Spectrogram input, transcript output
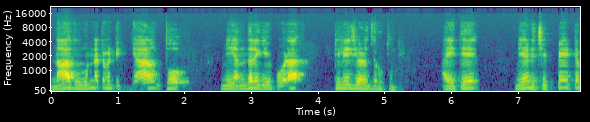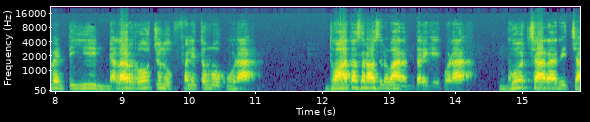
నాకు ఉన్నటువంటి జ్ఞానంతో మీ అందరికీ కూడా తెలియజేయడం జరుగుతుంది. అయితే నేను చెప్పేటువంటి ఈ నెల రోజులు ఫలితము కూడా ద్వాదశ రాసుల వారందరికీ కూడా గోచార రీత్యా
